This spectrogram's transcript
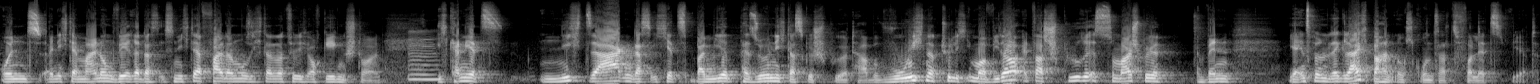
Und wenn ich der Meinung wäre, das ist nicht der Fall, dann muss ich da natürlich auch gegensteuern. Mhm. Ich kann jetzt nicht sagen, dass ich jetzt bei mir persönlich das gespürt habe. Wo ich natürlich immer wieder etwas spüre, ist zum Beispiel, wenn ja insbesondere der Gleichbehandlungsgrundsatz verletzt wird.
